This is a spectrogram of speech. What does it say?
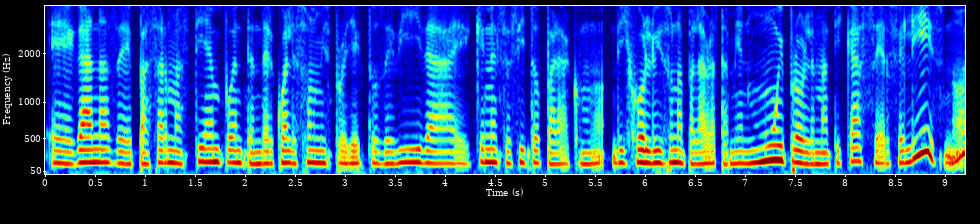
eh, ganas de pasar más tiempo, entender cuáles son mis proyectos de vida, eh, qué necesito para, como dijo Luis, una palabra también muy problemática, ser feliz, ¿no?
